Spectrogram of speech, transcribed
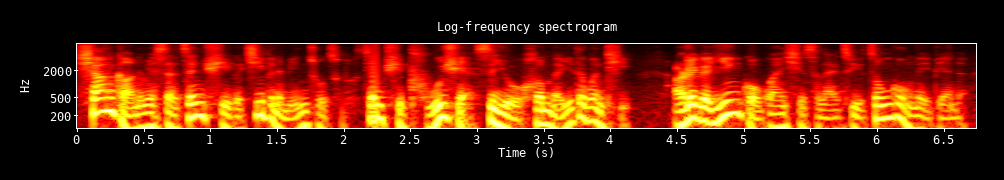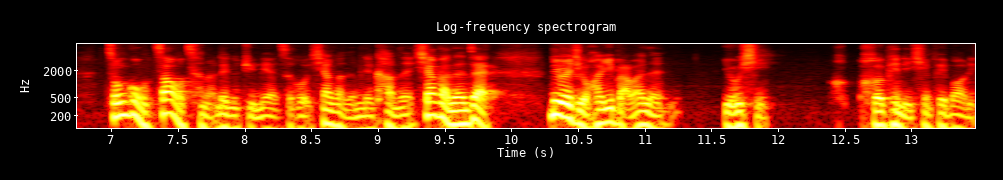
香港那边是在争取一个基本的民主制度，争取普选是有和没的问题，而那个因果关系是来自于中共那边的。中共造成了那个局面之后，香港人民的抗争。香港人在六月九号一百万人游行，和和平理性非暴力；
